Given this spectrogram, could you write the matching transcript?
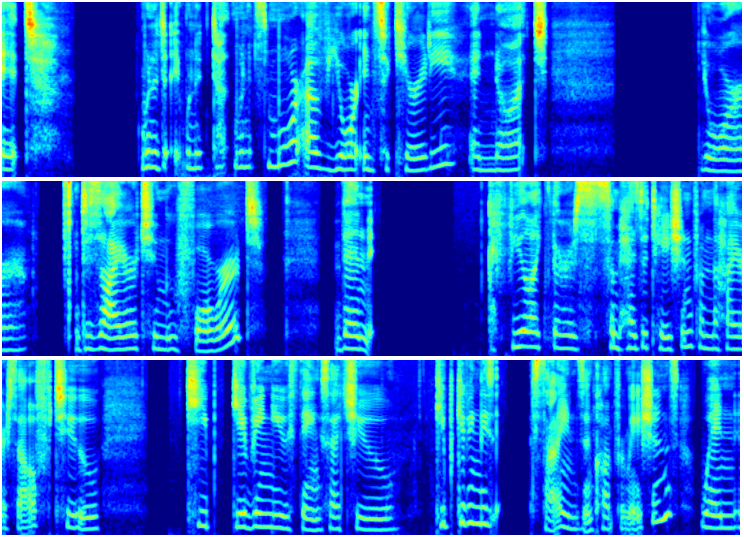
it when it when it when it's more of your insecurity and not your desire to move forward, then I feel like there's some hesitation from the higher self to keep giving you things that you keep giving these signs and confirmations when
